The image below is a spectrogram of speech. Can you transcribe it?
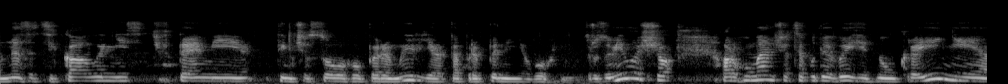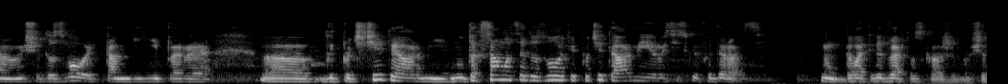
незацікавленість в темі тимчасового перемир'я та припинення вогню. Зрозуміло, що аргумент, що це буде вигідно Україні, що дозволить там її пере. е, Відпочити армії, ну так само це дозволить відпочити армії Російської Федерації. Ну давайте відверто скажемо, що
